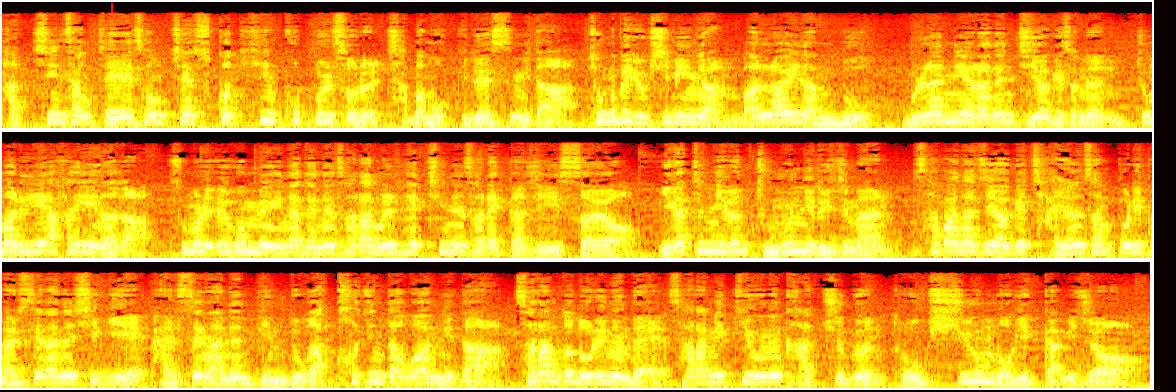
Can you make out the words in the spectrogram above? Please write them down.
다친 상태의 성체 수컷 흰 콧불소를 잡아먹기도 했습니다. 1962년 말라위 남부 물란니에라는 지역에서는 두 마리의 하이에나가 27명이나 되는 사람을 해치는 사례까지 있어요. 이 같은 일은 드문 일이지만 사바나 지역의 자연 산불이 발생하는 시기에 발생하는 빈도가 커진다고 합니다. 사람도 노리는데 사람이 키우는 가축은 더욱 쉬운 먹잇감이죠.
